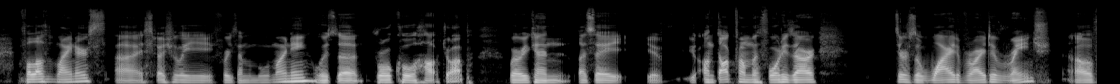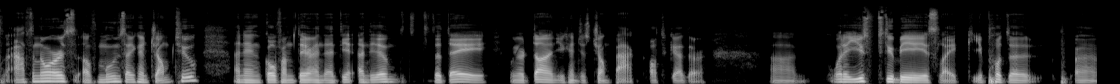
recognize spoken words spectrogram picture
for a lot of miners, uh, especially for example moon mining with a Rorqual hot drop, where you can let's say if you undock from the Fortizar, there's a wide variety of range of Athanors of moons that you can jump to, and then go from there. And at the, at the end of the day, when you're done, you can just jump back altogether. Uh, what it used to be is like you put the uh,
